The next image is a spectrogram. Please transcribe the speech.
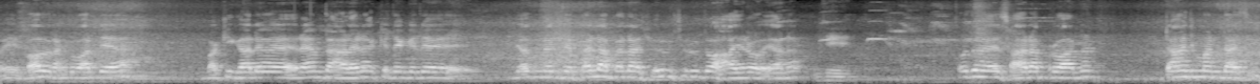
ਵੀ ਬਹੁਤ ਰੰਗ ਭਰਦੇ ਆ। ਬਾਕੀ ਗੱਲ ਰਹਿਮਤਾਂ ਵਾਲੇ ਨਾ ਕਿਤੇ ਕਿਤੇ ਜਦ ਮੇਰੇ ਤੇ ਪਹਿਲਾਂ ਪਹਿਲਾਂ ਸ਼ੁਰੂ ਸ਼ੁਰੂ ਤੋਂ ਹਾਜ਼ਰ ਹੋਇਆ ਨਾ ਜੀ। ਉਦੋਂ ਇਹ ਸਾਰਾ ਪਰਿਵਾਰ ਨਾ ਟਾਂਜ ਮੰਨਦਾ ਸੀ।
